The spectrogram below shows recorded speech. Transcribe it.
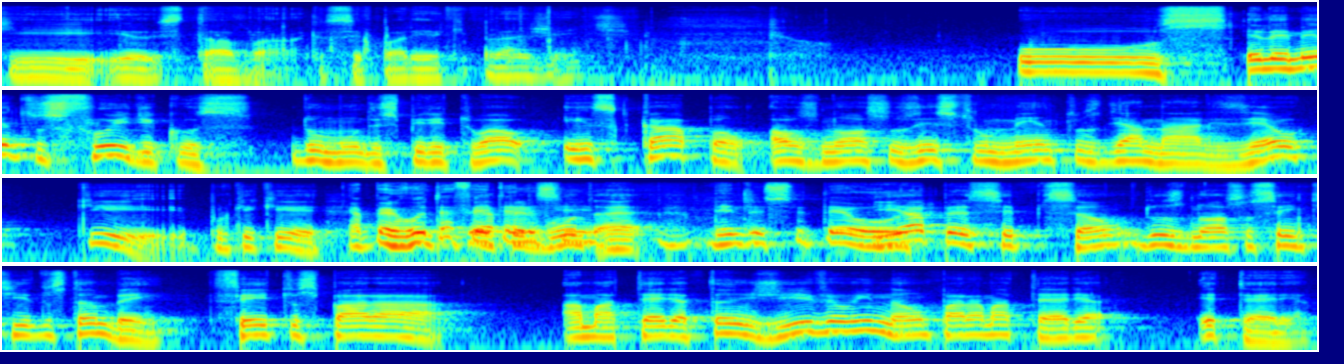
que eu estava, que eu separei aqui para a gente. Os elementos fluídicos do mundo espiritual escapam aos nossos instrumentos de análise. É o que, porque que a pergunta é feita é a pergunta, nesse, é, dentro desse teor. E a percepção dos nossos sentidos também, feitos para a matéria tangível e não para a matéria etérea.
